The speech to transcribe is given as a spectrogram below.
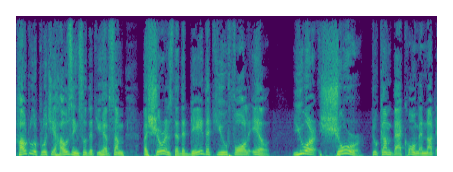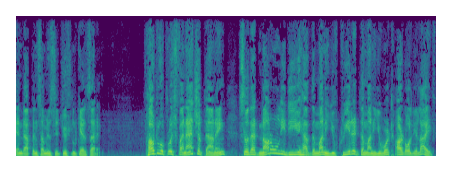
How to approach your housing so that you have some assurance that the day that you fall ill, you are sure to come back home and not end up in some institutional care setting. How to approach financial planning so that not only do you have the money, you've created the money, you worked hard all your life,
